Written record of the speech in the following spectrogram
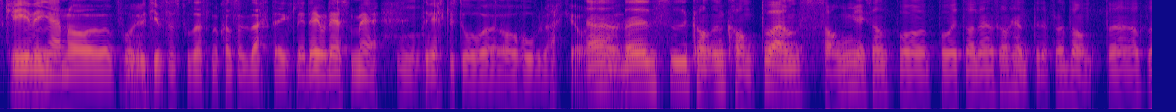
skrivingen og utgivelsesprosessen og hva slags verk det er egentlig Det er jo det som er det virkelig store hovedverket. Også. Ja, det, en canto er jo en sang på, på, italiensk. Han henter det fra Dante. At,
